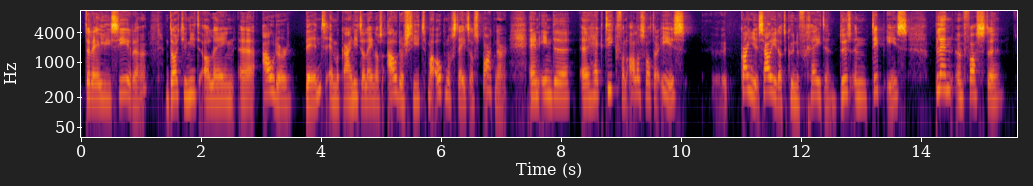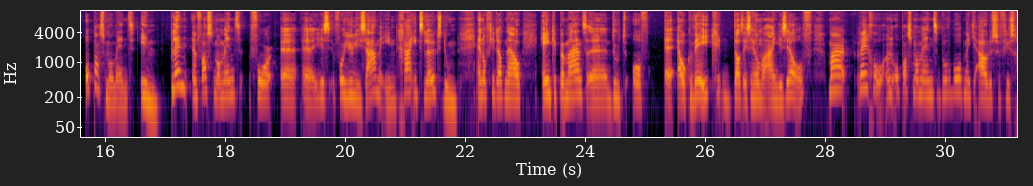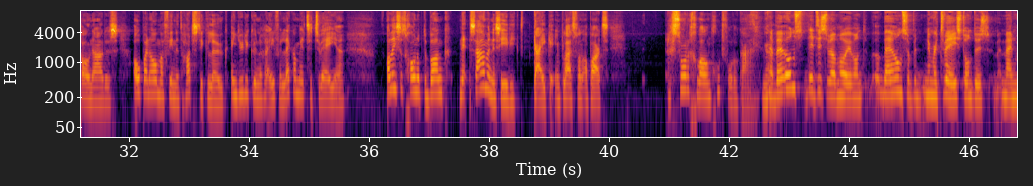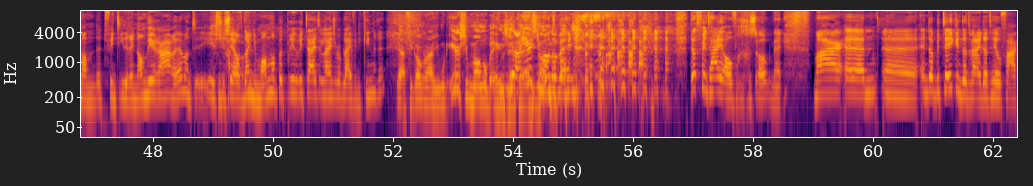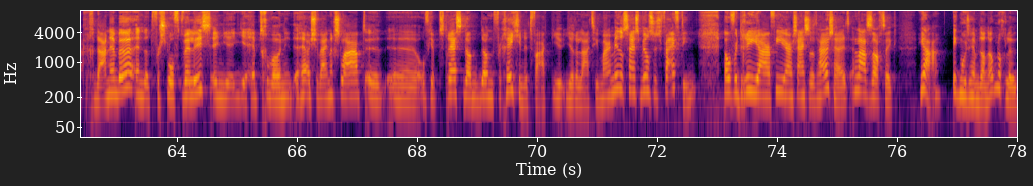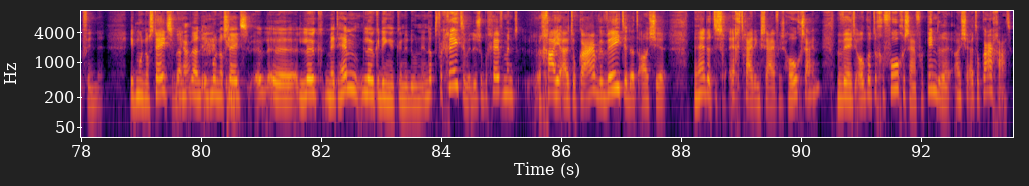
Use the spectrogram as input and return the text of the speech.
te realiseren dat je niet alleen uh, ouder bent en elkaar niet alleen als ouders ziet, maar ook nog steeds als partner. En in de uh, hectiek van alles wat er is, uh, kan je, zou je dat kunnen vergeten. Dus een tip is: plan een vaste oppasmoment in. Plan een vast moment voor, uh, uh, je, voor jullie samen in. Ga iets leuks doen. En of je dat nou één keer per maand uh, doet of elke week, dat is helemaal aan jezelf. Maar regel een oppasmoment, bijvoorbeeld met je ouders of je schoonouders. Opa en oma vinden het hartstikke leuk. En jullie kunnen even lekker met z'n tweeën. Al is het gewoon op de bank samen een serie kijken in plaats van apart zorg gewoon goed voor elkaar. Ja. Nou, bij ons, dit is wel mooi, want bij ons op nummer twee stond dus mijn man. Dat vindt iedereen dan weer raar, hè? Want eerst jezelf, ja, dan je man op het prioriteitenlijstje. Waar blijven die kinderen? Ja, vind ik ook raar. Je moet eerst je man op één zetten. Ja, eerst je man op één. dat vindt hij overigens ook, nee. Maar, um, uh, en dat betekent dat wij dat heel vaak gedaan hebben. En dat versloft wel eens. En je, je hebt gewoon, hè, als je weinig slaapt uh, uh, of je hebt stress, dan, dan vergeet je het vaak, je, je relatie. Maar inmiddels zijn ze bij ons dus 15. Over drie jaar, vier jaar zijn ze dat huis uit. En laatst dacht ik, ja, ik moet hem dan ook nog leuk vinden. Ik moet nog steeds, ja. ik moet nog steeds uh, leuk met hem leuke dingen kunnen doen. En dat vergeten we. Dus op een gegeven moment ga je uit elkaar. We weten dat als je, hè, dat is echtscheidingscijfers hoog zijn. We weten ook wat de gevolgen zijn voor kinderen als je uit elkaar gaat.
